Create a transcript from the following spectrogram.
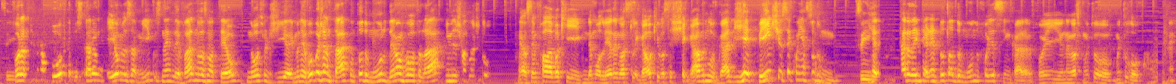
Sim. foram até a porta, buscaram eu e meus amigos, né? Levaram nós no hotel no outro dia e me levou para jantar com todo mundo, deu uma volta lá e me deixou lá de novo. É, eu sempre falava que demoler é um negócio legal, que você chegava no lugar de repente você conhece todo mundo. Sim. A cara da internet do outro lado do mundo foi assim, cara. Foi um negócio muito, muito louco, né?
